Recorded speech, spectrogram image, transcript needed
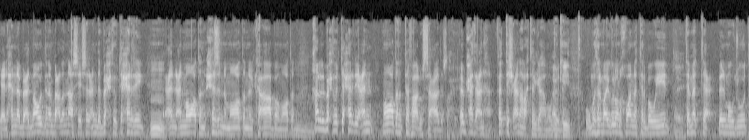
يعني إحنا بعد ما ودنا بعض الناس يصير عنده بحث وتحري مم. عن عن مواطن الحزن ومواطن الكآبة ومواطن خلي البحث والتحري عن مواطن التفاؤل والسعادة صحيح. ابحث عنها فتش عنها راح تلقاها موجودة أكيد. ومثل ما يقولون إخواننا التربويين أي. تمتع بالموجود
